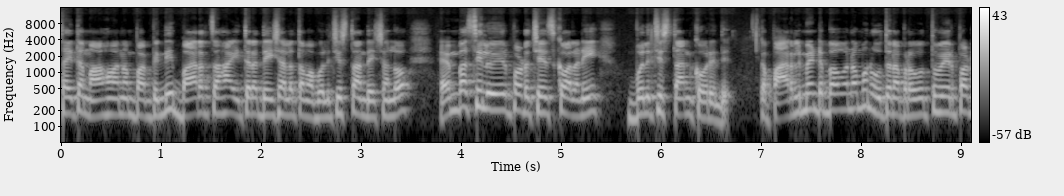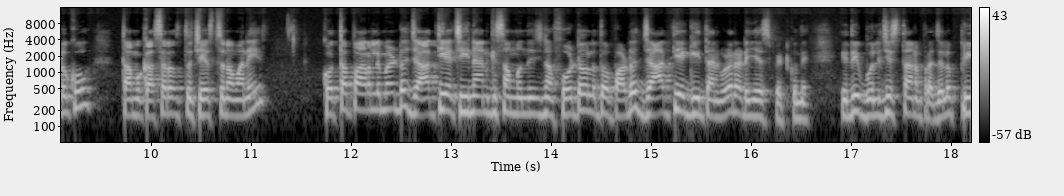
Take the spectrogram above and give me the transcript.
సైతం ఆహ్వానం పంపింది. భారత్ సహా ఇతర దేశాలు తమ బులిచిస్తాన్ దేశంలో ఎంబసీలు ఏర్పాటు చేసుకోవాలని బులిచిస్తాన్ కోరింది. ఇక పార్లమెంట్ భవనము నూతన ప్రభుత్వం ఏర్పాటుకు తాము కసరత్తు చేస్తున్నామని కొత్త పార్లమెంటు జాతీయ చిహ్నానికి సంబంధించిన ఫోటోలతో పాటు జాతీయ గీతాన్ని కూడా రెడీ చేసి పెట్టుకుంది. ఇది బులిచిస్తాన్ ప్రజలు ప్రీ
